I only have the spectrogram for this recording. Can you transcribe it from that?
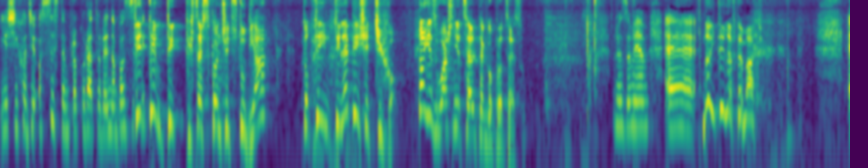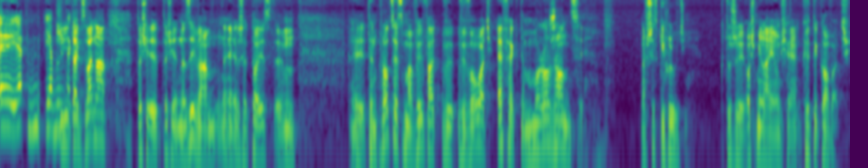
jeśli chodzi o system prokuratury, no bo z... Ty, ty, ty, ty chcesz skończyć studia? To ty, ty lepiej się cicho. To jest właśnie cel tego procesu. rozumiem, e, No i tyle w temacie. e, ja, ja Czyli tak... tak, zwana, to się, to się nazywa, że to jest, e, ten proces ma wywa, wy, wywołać efekt mrożący na wszystkich ludzi, którzy ośmielają się krytykować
